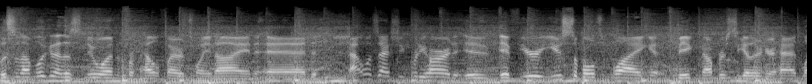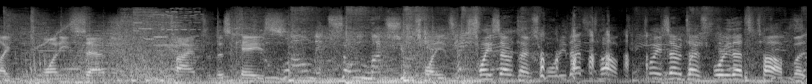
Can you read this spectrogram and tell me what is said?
Listen, I'm looking at this new one from Hellfire 29, and that one's actually pretty hard. If, if you're used to multiplying big numbers together in your head, like 27 times in this case, 20, 27 times 40, that's tough. 27 times 40, that's tough, but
